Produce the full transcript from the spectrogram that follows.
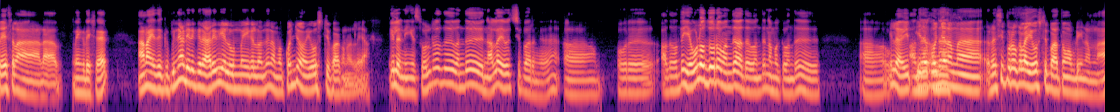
பேசலாம் டா வெங்கடேஷ் சார். ஆனா இதுக்கு பின்னாடி இருக்கிற அறிவியல் உண்மைகள் வந்து நம்ம கொஞ்சம் யோசிச்சு பார்க்கணும் இல்லையா? இல்ல நீங்க சொல்றது வந்து நல்லா யோசிச்சு பாருங்க. ஆ ஒரு அது வந்து எவ்வளோ தூரம் வந்து அத வந்து நமக்கு வந்து ஆ இல்ல இப் அந்த இத அந்த கொஞ்சம் நம்ம ரெசிப்ரோக்கலா யோசிச்சு பார்த்தோம் அப்படின்னம்னா,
